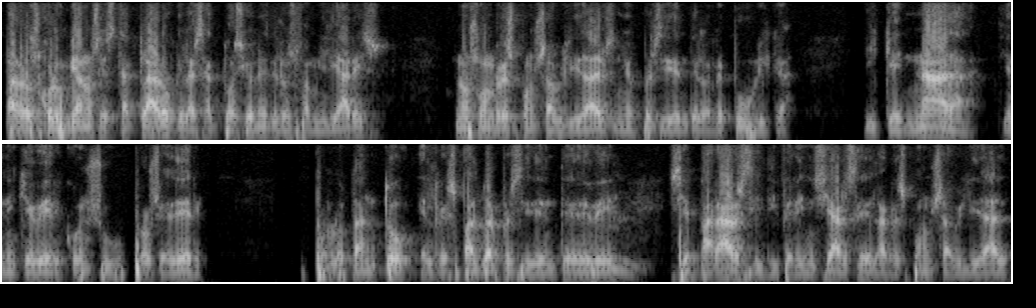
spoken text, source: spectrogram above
Para los colombianos está claro que las actuaciones de los familiares no son responsabilidad del señor presidente de la República y que nada tiene que ver con su proceder por lo tanto, el respaldo al presidente debe separarse y diferenciarse de la responsabilidad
